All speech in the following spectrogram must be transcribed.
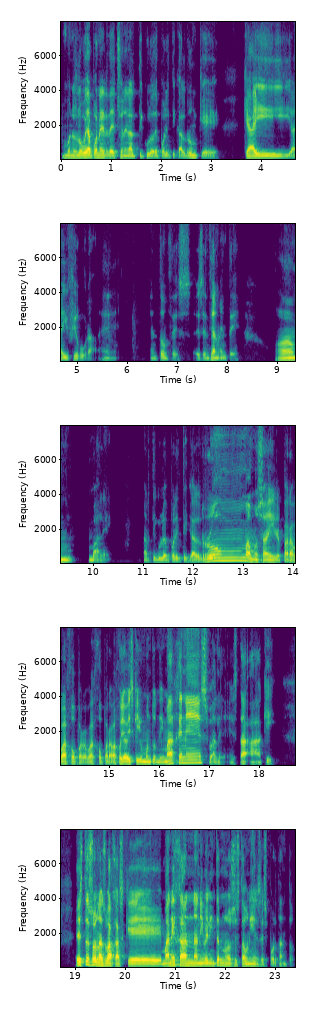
bueno, os lo voy a poner, de hecho, en el artículo de Political Room que, que ahí, ahí figura. ¿eh? Entonces, esencialmente, vale, artículo de Political Room, vamos a ir para abajo, para abajo, para abajo. Ya veis que hay un montón de imágenes, vale, está aquí. Estas son las bajas que manejan a nivel interno los estadounidenses, por tanto.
